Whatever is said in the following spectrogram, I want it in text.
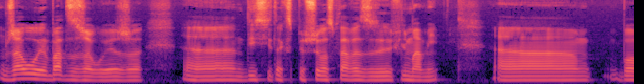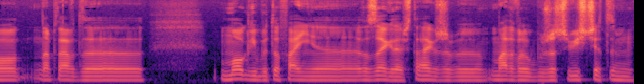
żałuję, bardzo żałuję, że e, DC tak spieszyło sprawę z filmami, e, bo naprawdę mogliby to fajnie rozegrać, tak, żeby Marvel był rzeczywiście tym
